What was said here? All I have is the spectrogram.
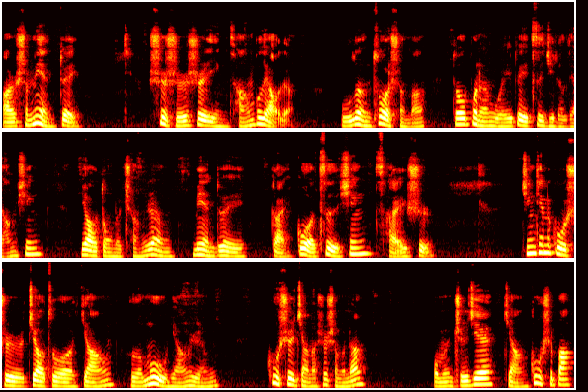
而是面对。事实是隐藏不了的，无论做什么，都不能违背自己的良心。要懂得承认、面对、改过自新才是。今天的故事叫做《羊和牧羊人》。故事讲的是什么呢？我们直接讲故事吧。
